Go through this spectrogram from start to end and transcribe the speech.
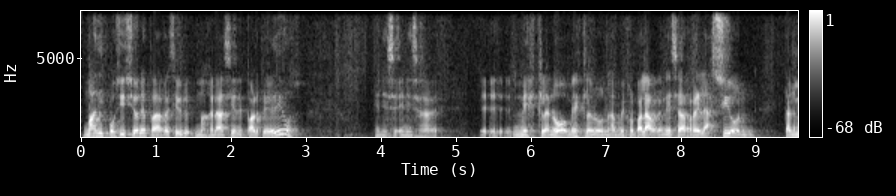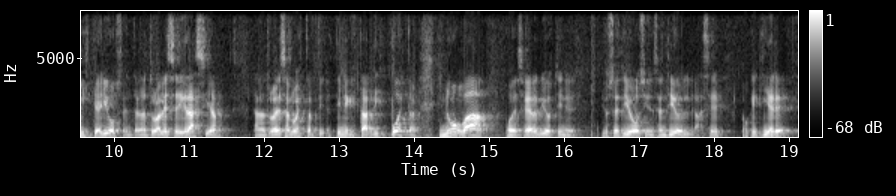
más disposiciones para recibir más gracias de parte de Dios. En, ese, en esa eh, mezcla, ¿no? Mezcla, no, una mejor palabra, en esa relación tan misteriosa entre naturaleza y gracia, la naturaleza nuestra tiene que estar dispuesta. No va, puede ser, Dios, tiene, Dios es Dios y en sentido hace lo que quiere,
